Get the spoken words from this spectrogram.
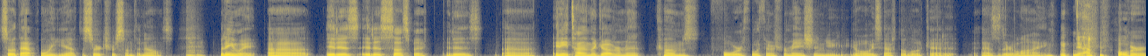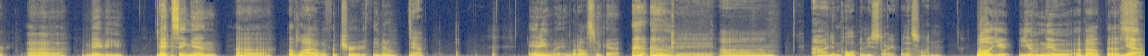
So at that point, you have to search for something else. Mhm. But anyway, uh, it is it is suspect. It is. Uh, anytime the government comes forth with information, you, you always have to look at it as they're lying, Yeah. or uh, maybe mixing in uh, a lie with the truth. You know. Yeah. Anyway, what else we got? Okay. Um. Oh, I didn't pull up a news story for this one. well, you you knew about this. Yeah.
